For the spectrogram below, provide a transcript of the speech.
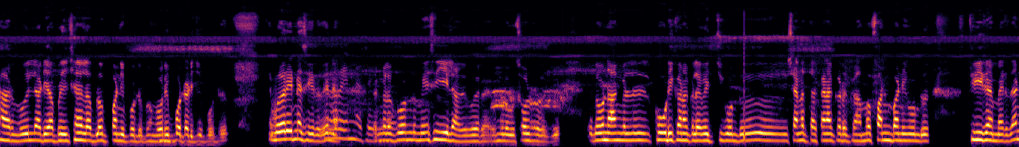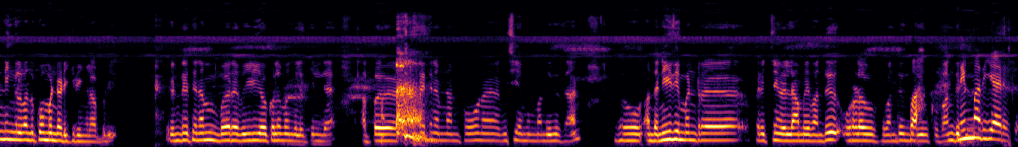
பாருங்க. இல்லாட்டி அப்படி சேனலை ப்ளாக் பண்ணி போட்டு போங்க. ரிப்போர்ட் அடிச்சு போட்டு. வேற என்ன செய்யறது என்ன? எங்களுக்கு ஒன்றுமே செய்யலாது வேற. உங்களுக்கு சொல்றதுக்கு. ஏதோ நாங்கள் கோடிக்கணக்கில் வச்சு கொண்டு சனத்தை கணக்கெடுக்காம ஃபன் பண்ணி கொண்டு திரிகிற மாதிரி தான் நீங்கள் வந்து கொமெண்ட் அடிக்கிறீங்களா அப்படி? இன்றைய தினம் வேற வீடியோக்களும் எங்களுக்கு இல்லை. அப்போ இன்றைய தினம் நான் போன விஷயமும் வந்து இதுதான். ஸோ அந்த நீதிமன்ற பிரச்சனைகள் எல்லாமே வந்து ஓரளவுக்கு வந்து முடிவுக்கு வந்து நிம்மதியா இருக்கு.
